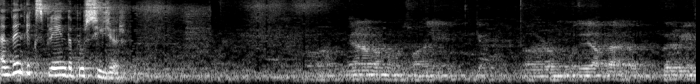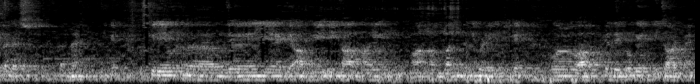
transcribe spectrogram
and then explain the procedure मेरा नाम डॉक्टर मोहम्मद उस्मान अली ठीक है और मुझे आपका घर भी टेस्ट करना है ठीक है उसके लिए अ, मुझे ये है कि आपकी एक आँख हमारी आँख बंद करनी पड़ेगी ठीक है और आप फिर देखोगे कि चार्ट में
